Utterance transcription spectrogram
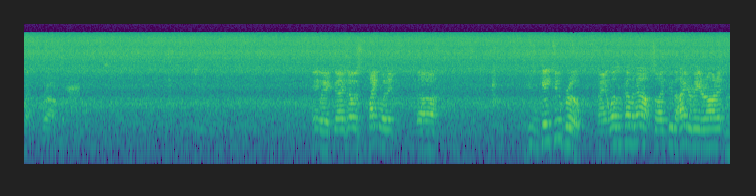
My problem. Anyway, guys, I was fighting with it. Uh, using K2 brew, and it wasn't coming out, so I threw the hydrovator on it and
